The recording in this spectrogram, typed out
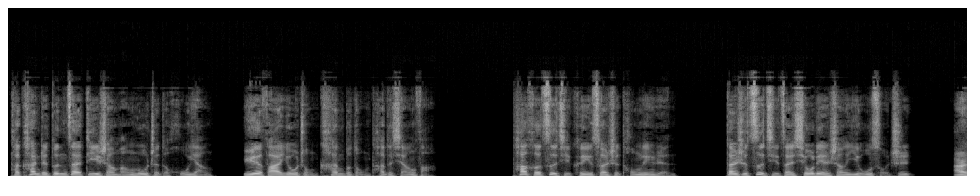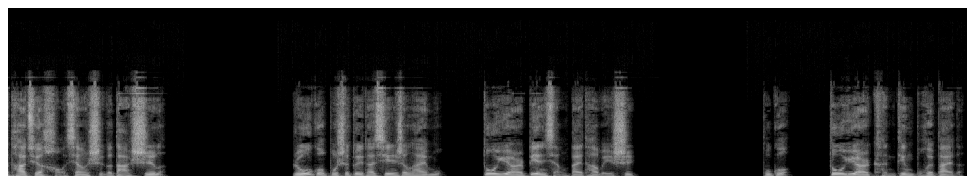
他看着蹲在地上忙碌着的胡杨，越发有种看不懂他的想法。他和自己可以算是同龄人，但是自己在修炼上一无所知，而他却好像是个大师了。如果不是对他心生爱慕，杜玉儿便想拜他为师。不过杜玉儿肯定不会拜的，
